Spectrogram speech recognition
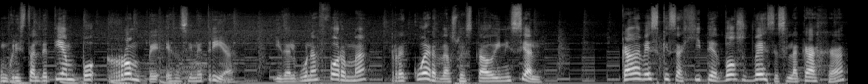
Un cristal de tiempo rompe esa simetría y de alguna forma recuerda su estado inicial. Cada vez que se agite dos veces la caja,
